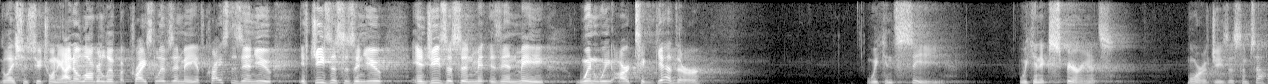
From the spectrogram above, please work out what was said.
Galatians 2:20. I no longer live, but Christ lives in me. If Christ is in you, if Jesus is in you, and Jesus is in me, when we are together, we can see, we can experience more of Jesus himself.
